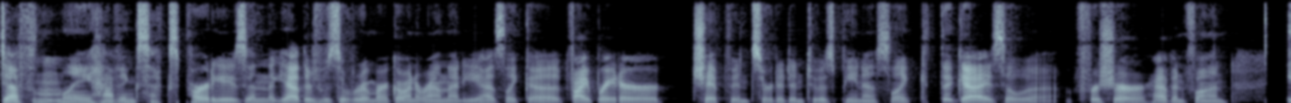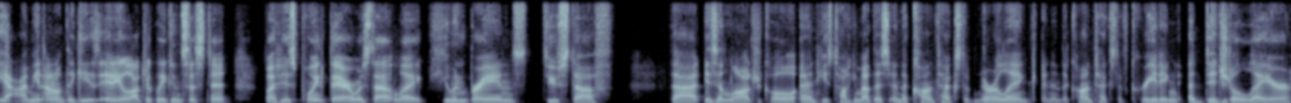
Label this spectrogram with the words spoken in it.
definitely having sex parties and yeah, there was a rumor going around that he has like a vibrator chip inserted into his penis. Like the guy's uh, for sure having fun yeah, I mean, I don't think he's ideologically consistent, but his point there was that like human brains do stuff that isn't logical. And he's talking about this in the context of Neuralink and in the context of creating a digital layer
